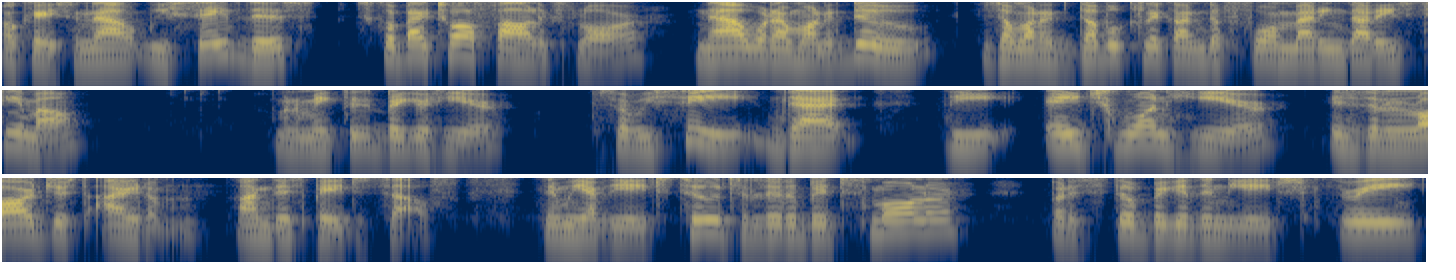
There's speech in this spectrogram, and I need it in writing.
Okay, so now we save this. Let's go back to our File Explorer. Now what I want to do is I want to double click on the formatting.html. I'm going to make this bigger here. So we see that the H1 here is the largest item on this page itself. Then we have the H2, it's a little bit smaller, but it's still bigger than the H3,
